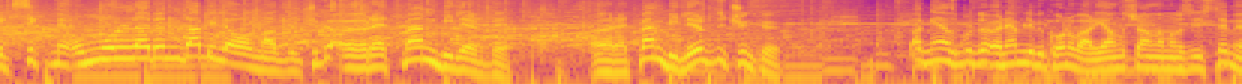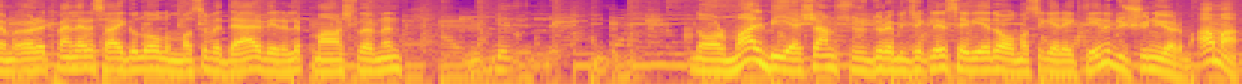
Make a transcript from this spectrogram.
eksik mi umurlarında bile olmazdı. Çünkü öğretmen bilirdi. Öğretmen bilirdi çünkü. Bak yalnız burada önemli bir konu var. Yanlış anlamanızı istemiyorum. Öğretmenlere saygılı olunması ve değer verilip maaşlarının normal bir yaşam sürdürebilecekleri seviyede olması gerektiğini düşünüyorum. Ama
